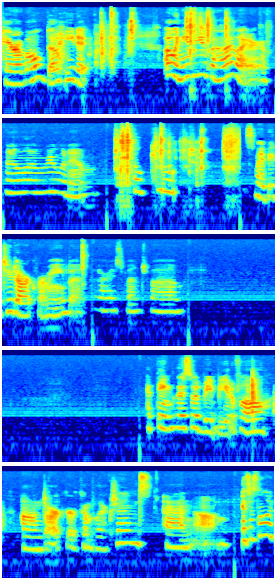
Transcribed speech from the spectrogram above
terrible. Don't eat it. Oh, we need to use the highlighter. I don't want to ruin him. So cute. This might be too dark for me, but sorry, SpongeBob. I think this would be beautiful on darker complexions and um, it doesn't look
